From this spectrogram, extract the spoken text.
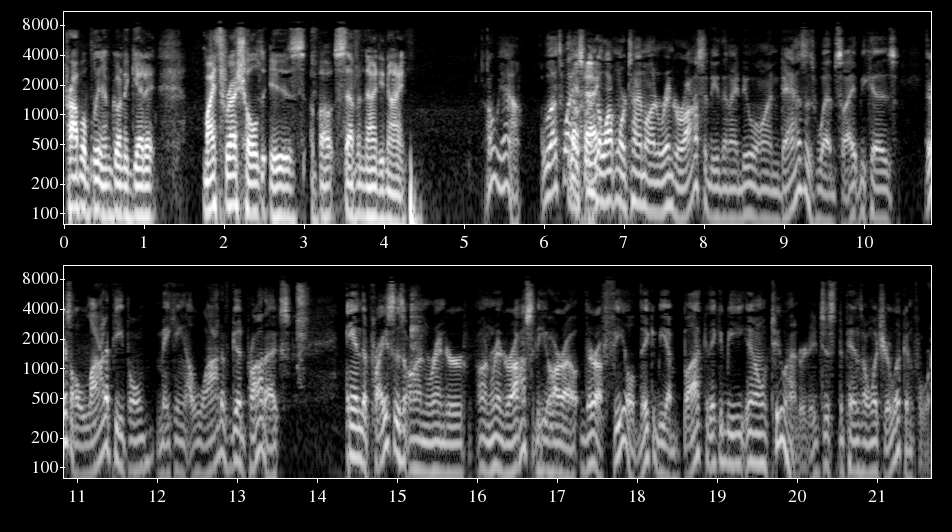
probably am going to get it. My threshold is about seven ninety nine. Oh yeah. Well, that's why I spend a lot more time on Renderosity than I do on Daz's website because there's a lot of people making a lot of good products, and the prices on Render on Renderosity are a, they're a field. They could be a buck. They could be you know two hundred. It just depends on what you're looking for.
